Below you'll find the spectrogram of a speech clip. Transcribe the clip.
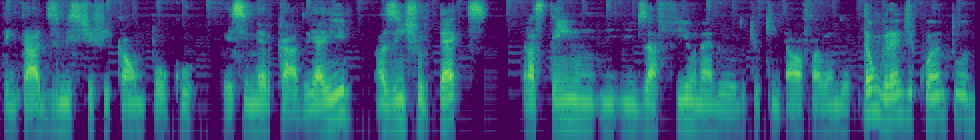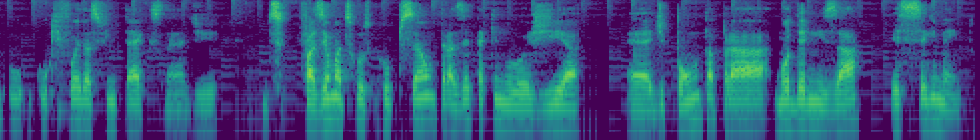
tentar desmistificar um pouco esse mercado. E aí as insurtechs elas têm um, um desafio, né, do, do, que o Kim estava falando, tão grande quanto o, o que foi das fintechs, né, de, fazer uma disrupção, trazer tecnologia é, de ponta para modernizar esse segmento.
